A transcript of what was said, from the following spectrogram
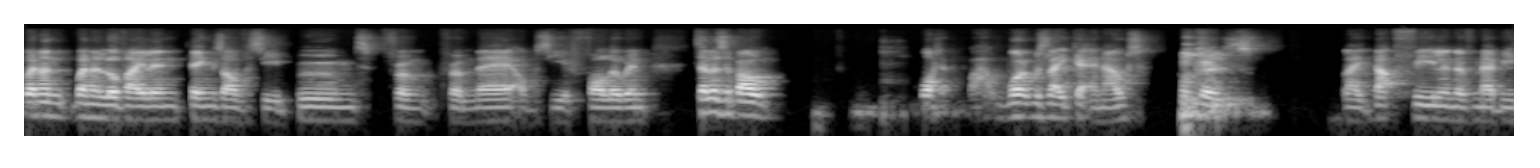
when on when on Love Island, things obviously boomed from from there. Obviously, you're following. Tell us about what what it was like getting out because like that feeling of maybe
